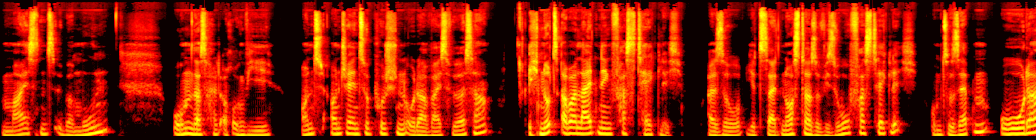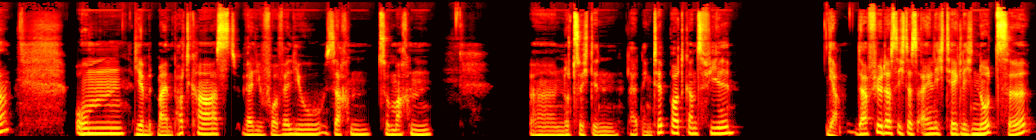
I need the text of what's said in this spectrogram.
meistens über Moon, um das halt auch irgendwie on-chain on zu pushen oder vice versa. Ich nutze aber Lightning fast täglich. Also jetzt seit Nosta sowieso fast täglich, um zu zappen oder um hier mit meinem Podcast Value for Value Sachen zu machen, äh, nutze ich den Lightning Tipbot ganz viel. Ja, dafür, dass ich das eigentlich täglich nutze,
